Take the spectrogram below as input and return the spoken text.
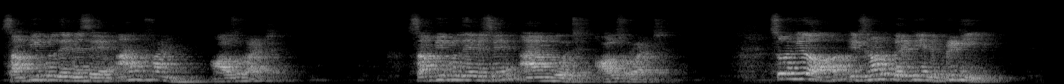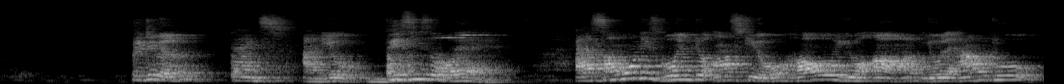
Some people they may say, I am fine. Also right. Some people they may say, I am good, also right. So here it's not a pretty and pretty. Pretty well, thanks, and you. This is the way. As someone is going to ask you how you are, you will have to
